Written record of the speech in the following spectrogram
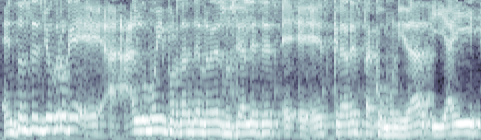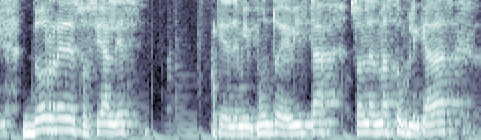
Entonces yo creo que algo muy importante en redes sociales es, es crear esta comunidad y hay dos redes sociales que desde mi punto de vista son las más complicadas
